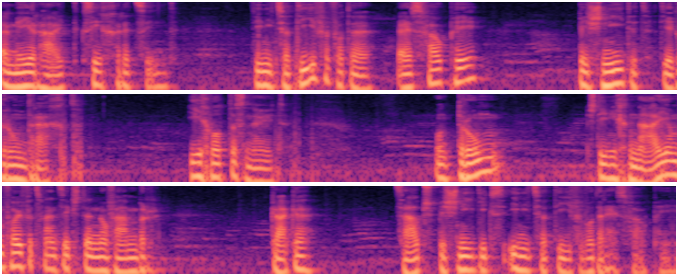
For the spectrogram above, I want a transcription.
eine Mehrheit gesichert sind. Die Initiative der SVP beschneidet die Grundrechte. Ich will das nicht. Und darum stimme ich Nein am 25. November gegen die Selbstbeschneidungsinitiative der SVP.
